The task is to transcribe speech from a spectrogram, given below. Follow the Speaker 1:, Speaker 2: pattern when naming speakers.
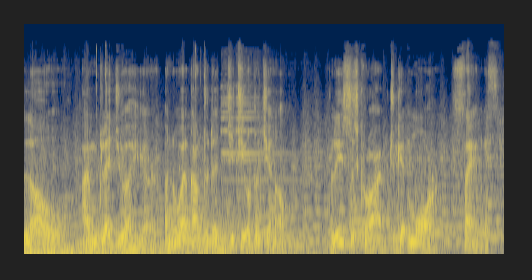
Speaker 1: Hello, I'm glad you are here and welcome to the GT OTO channel. Please subscribe to get more. Thanks.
